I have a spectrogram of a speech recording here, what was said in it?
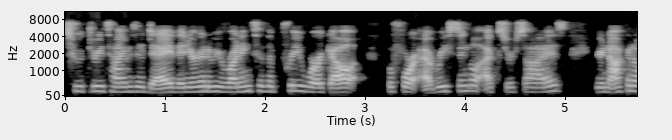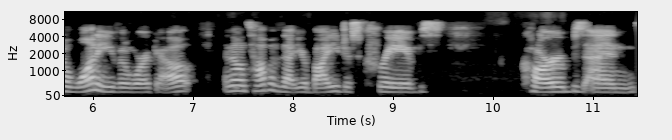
two, three times a day. Then you're going to be running to the pre workout before every single exercise. You're not going to want to even work out. And then on top of that, your body just craves carbs and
